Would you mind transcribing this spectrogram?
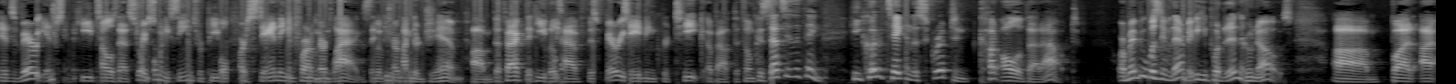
it's very interesting. He tells that story. So many scenes where people are standing in front of their flags. They have their gym. Um, the fact that he will have this very scathing critique about the film, because that's the other thing. He could have taken the script and cut all of that out, or maybe it wasn't even there. Maybe he put it in there. Who knows? Um, but I,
